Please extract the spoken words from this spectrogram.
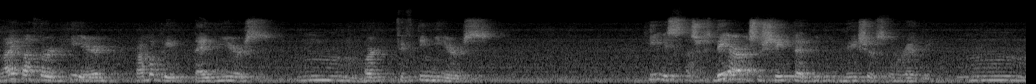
right after here, probably 10 years Mm. or 15 years, he is they are associated with Ignatius already. Mm.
